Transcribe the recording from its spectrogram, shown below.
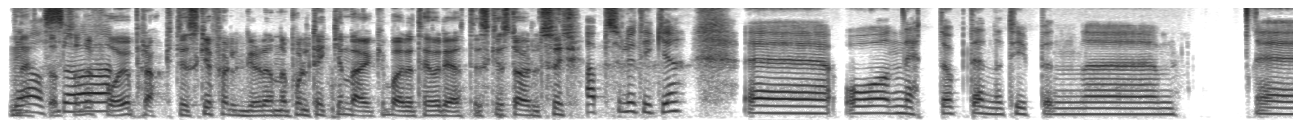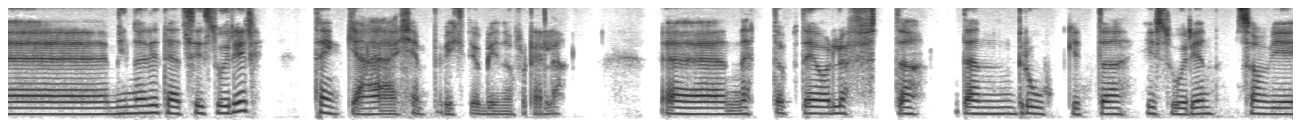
Nettopp, også, så det får jo praktiske følger, denne politikken. Det er jo ikke bare teoretiske størrelser. Absolutt ikke. Eh, og nettopp denne typen eh, eh, minoritetshistorier tenker jeg er kjempeviktig å begynne å fortelle. Nettopp det å løfte den brokete historien som vi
